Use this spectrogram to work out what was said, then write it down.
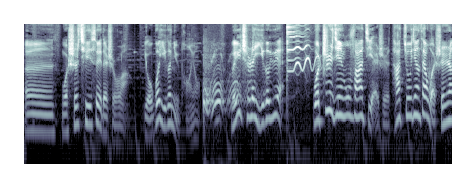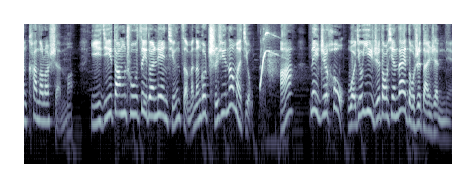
嗯，我十七岁的时候啊。有过一个女朋友，维持了一个月，我至今无法解释她究竟在我身上看到了什么，以及当初这段恋情怎么能够持续那么久？啊，那之后我就一直到现在都是单身呢。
